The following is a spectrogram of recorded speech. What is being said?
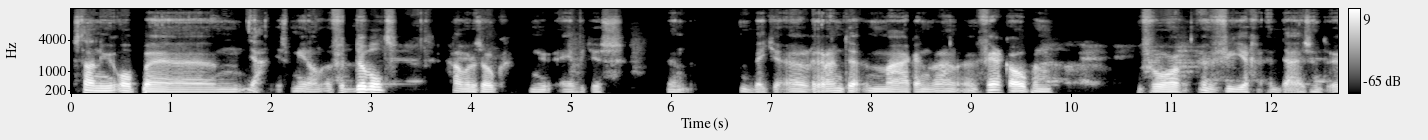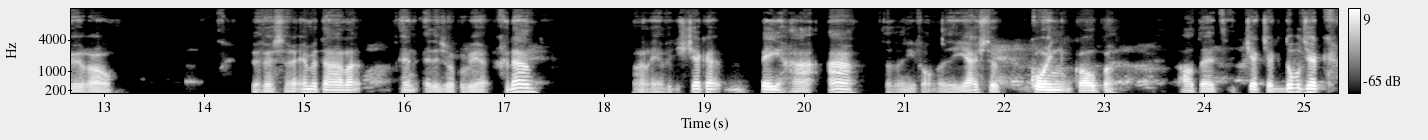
staat nu op, uh, ja, is meer dan verdubbeld. Gaan we dus ook nu eventjes een, een beetje ruimte maken. We gaan verkopen voor 4000 euro. Bevestigen en betalen. En het is ook alweer gedaan. We gaan even checken. PHA, dat in ieder geval de juiste coin kopen. Altijd check, check, check,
